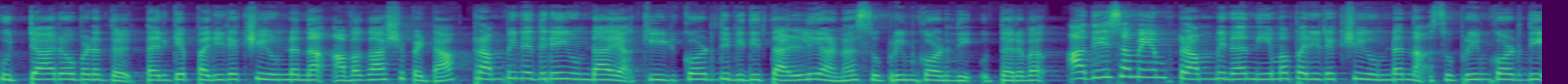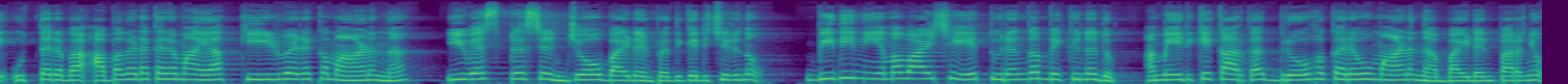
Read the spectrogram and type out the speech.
കുറ്റാരോപണത്തിൽ തനിക്ക് പരിരക്ഷയുണ്ടെന്ന് അവകാശപ്പെട്ട ട്രംപിനെതിരെയുണ്ടായ കീഴ്ക്കോടതി വിധി തള്ളിയാണ് സുപ്രീം കോടതി ഉത്തരവ്. അതേസമയം ട്രംപിന് നിയമപരിരക്ഷയുണ്ടെന്ന സുപ്രീം കോടതി ഉത്തരവ് അപകടകരമായ കീഴ്വഴക്കമാണെന്ന് U S president Joe Biden പ്രതികരിച്ചിരുന്നു. വിധി നിയമവാഴ്ചയെ തുരങ്കം വെക്കുന്നതും അമേരിക്കക്കാർക്ക് ദ്രോഹകരവുമാണെന്ന് ബൈഡൻ പറഞ്ഞു.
